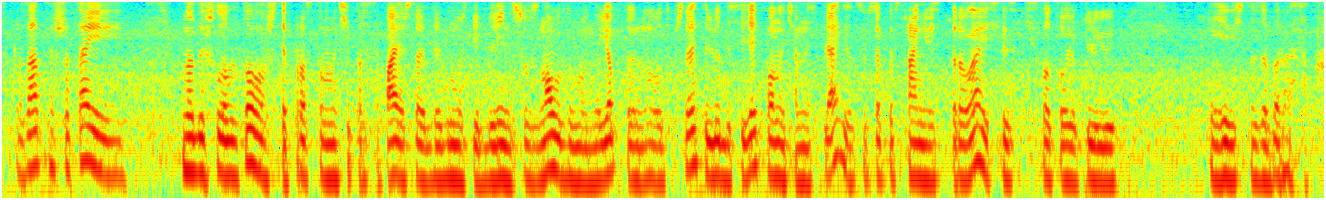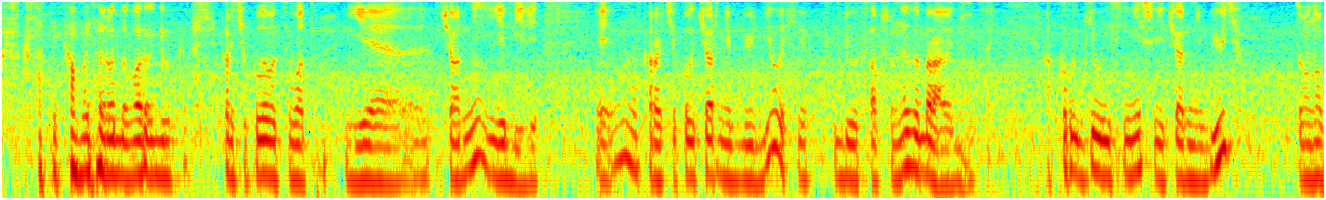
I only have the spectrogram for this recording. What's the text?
сказати, що це і воно дійшло до того, що ти просто вночі просипаєшся, ти думаєш, «Ти, блін, що знову думаю, ну йопто, ну от представляєте, люди сидять по ночам не сплять, оце всяку странню стріляють, кислотою плюють. І я вічно забираю собою сказати, яка мене родова білка. Коротше, коли оце от є чорні і є білі. І, ну, коротше, коли чорні б'ють білих, і білих слабше, вони забирають ну, цей. А коли білий сильніший і чорні б'ють, то воно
